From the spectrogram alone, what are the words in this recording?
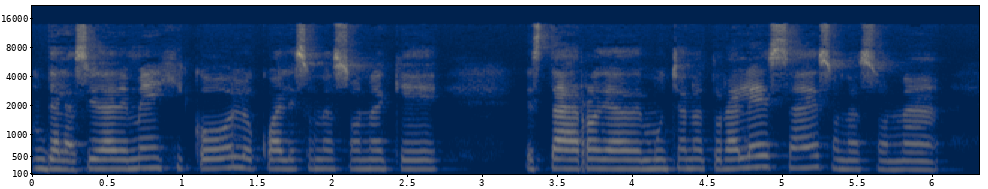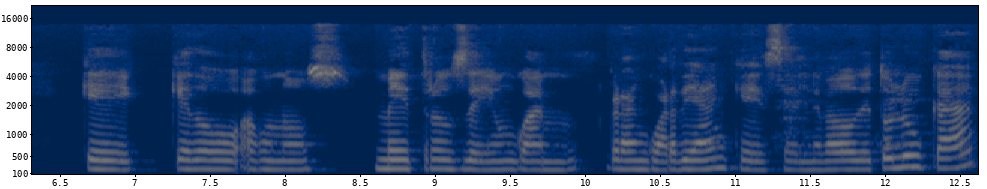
de la Ciudad de México, lo cual es una zona que está rodeada de mucha naturaleza, es una zona que quedó a unos metros de un gran, guardián que es el Nevado de Toluca.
